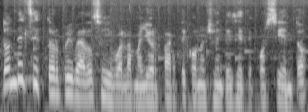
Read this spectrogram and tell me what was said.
donde el sector privado se llevó la mayor parte con 87%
